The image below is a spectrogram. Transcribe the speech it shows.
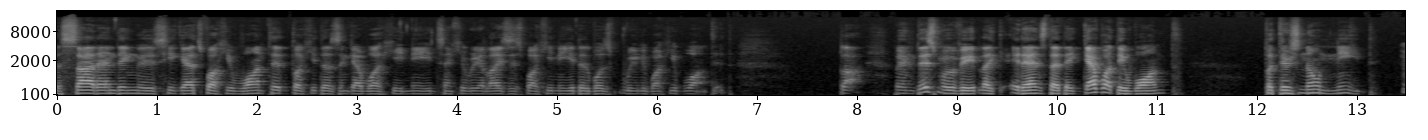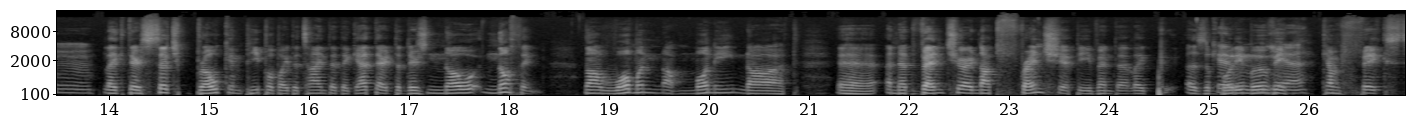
The sad ending is he gets what he wanted, but he doesn't get what he needs, and he realizes what he needed was really what he wanted. Blah. But in this movie, like it ends that they get what they want, but there's no need. Mm. Like they're such broken people by the time that they get there that there's no nothing, not woman, not money, not uh, an adventure, not friendship, even that like as a buddy movie Yeah. can fix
